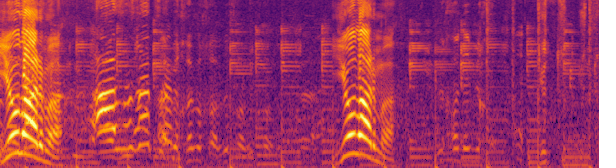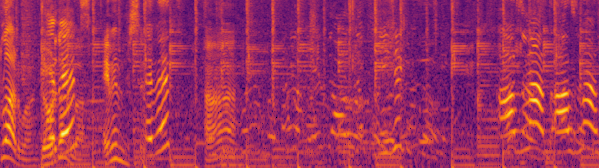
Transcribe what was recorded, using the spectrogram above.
Yiyorlar mı? Ağzınıza atın. Yiyorlar mı? Yut, yuttular mı? Gördün Evet. mü? Emin misin? Evet. Ha. Yiyecek misin? Ağzına at, ağzına at.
